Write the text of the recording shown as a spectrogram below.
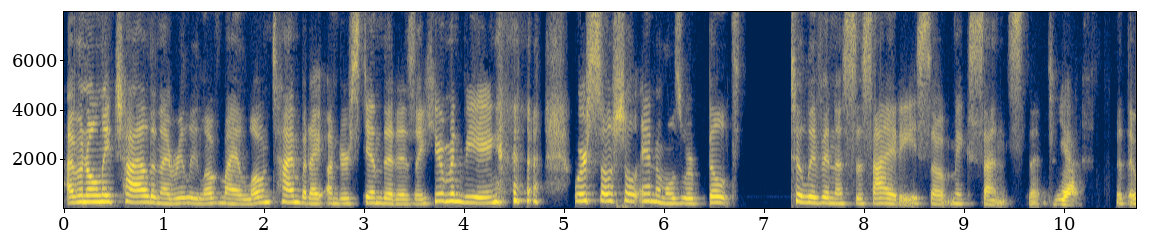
I'm an only child, and I really love my alone time. But I understand that as a human being, we're social animals. We're built to live in a society, so it makes sense that yes, that they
